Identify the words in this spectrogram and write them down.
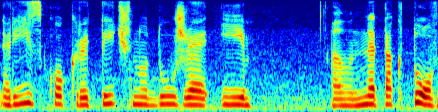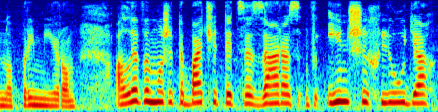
різко, критично, дуже і е, нетактовно, приміром. Але ви можете бачити це зараз в інших людях,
